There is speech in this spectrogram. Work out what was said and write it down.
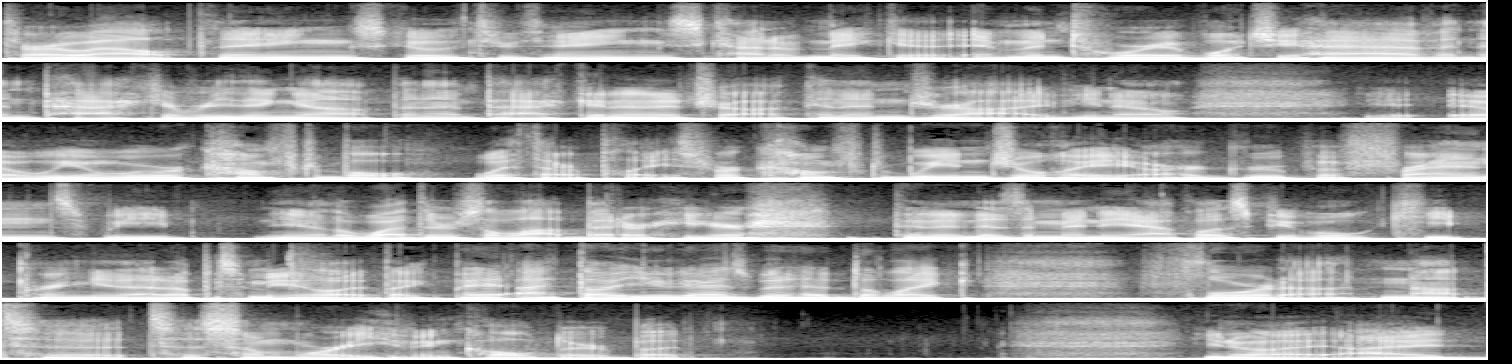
throw out things, go through things, kind of make an inventory of what you have, and then pack everything up, and then pack it in a truck, and then drive. You know, we, we were comfortable with our place. We're comfortable. We enjoy our group of friends. We, you know, the weather's a lot better here than it is in Minneapolis. People keep bringing that up to me, like, like, hey, I thought you guys would head to like Florida, not to to somewhere even colder, but you know, I, I,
